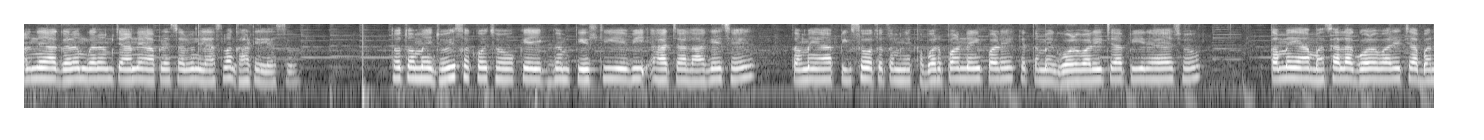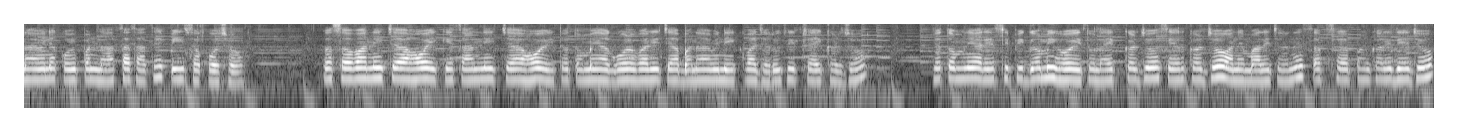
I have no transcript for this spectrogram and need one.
અને આ ગરમ ગરમ ચાને આપણે સર્વિંગ ગ્લાસમાં ઘાટી લેશું. તો તમે જોઈ શકો છો કે એકદમ ટેસ્ટી એવી આ ચા લાગે છે. તમે આ પીશો તો તમને ખબર પણ નહીં પડે કે તમે ગોળવાળી ચા પી રહ્યા છો. તમે આ મસાલા ગોળવાળી ચા બનાવીને કોઈ પણ નાસ્તા સાથે પી શકો છો. તો સવારની ચા હોય કે સાંજની ચા હોય, તો તમે આ ગોળવાળી ચા બનાવીને એકવાર જરૂરથી ટ્રાય કરજો. જો તમને આ રેસીપી ગમી હોય, તો લાઈક કરજો શેર કરજો અને મારી ચેનલને સબસ્ક્રાઈબ પણ કરી દેજો.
